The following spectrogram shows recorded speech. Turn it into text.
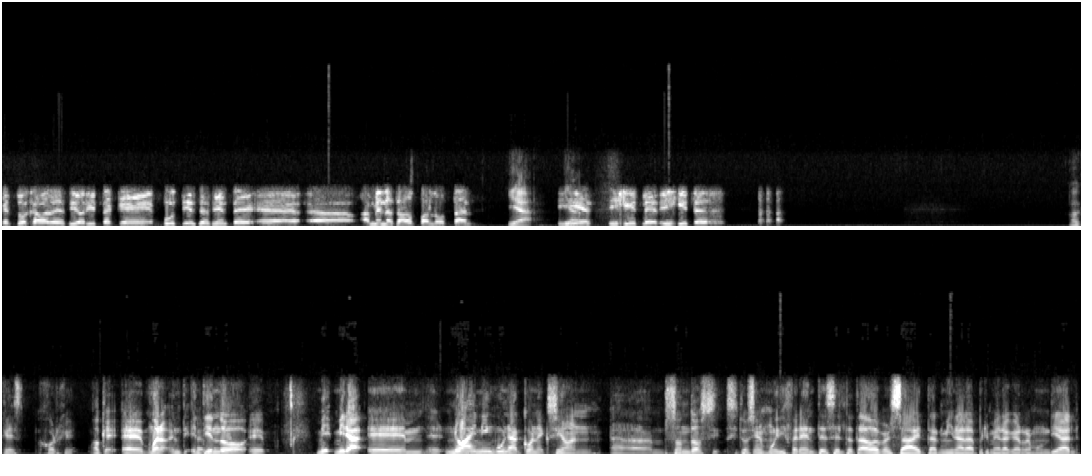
que, tú acabas de decir ahorita que Putin se siente eh, ah, amenazado por la OTAN. Ya. y, Hitler, y Hitler. Ok, Jorge. Ok, eh, bueno, entiendo. Eh, mira, em, no hay ninguna conexión. Ah, son dos situaciones muy diferentes. El Tratado de Versailles termina la Primera Guerra Mundial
